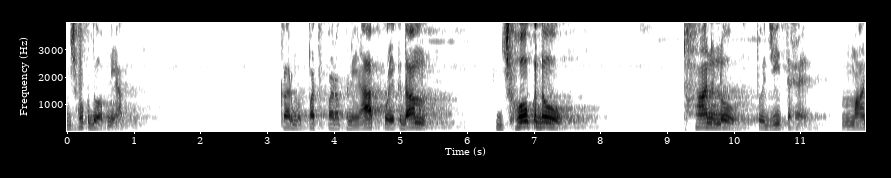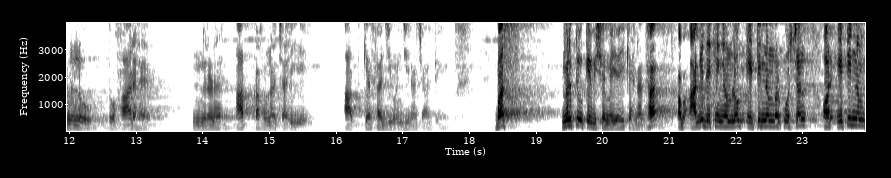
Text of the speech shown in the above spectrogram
झोंक दो अपने आप को। कर्म पथ पर अपने आप को एकदम झोंक दो। ठान लो तो जीत है। मान लो तो हार है। निर्णय आपका होना चाहिए। आप कैसा जीवन जीना चाहते हैं? बस, मृत्यु के विषय में यही कहना था। अब आगे देखेंगे हम लोग 18 नंबर क्वेश्चन और 18 नंबर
